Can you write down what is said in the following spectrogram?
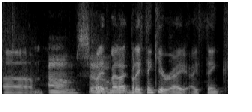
Um Um so but but I, but I think you're right. I think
